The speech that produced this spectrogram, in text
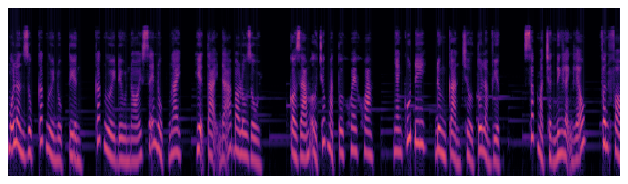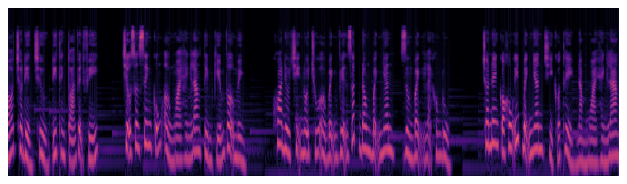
Mỗi lần dục các người nộp tiền, các người đều nói sẽ nộp ngay, hiện tại đã bao lâu rồi. Còn dám ở trước mặt tôi khoe khoang, Nhanh cút đi, đừng cản trở tôi làm việc. Sắc mặt Trần Ninh lạnh lẽo, phân phó cho Điển Trử đi thanh toán viện phí. Triệu Xuân Sinh cũng ở ngoài hành lang tìm kiếm vợ mình. Khoa điều trị nội trú ở bệnh viện rất đông bệnh nhân, giường bệnh lại không đủ. Cho nên có không ít bệnh nhân chỉ có thể nằm ngoài hành lang.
